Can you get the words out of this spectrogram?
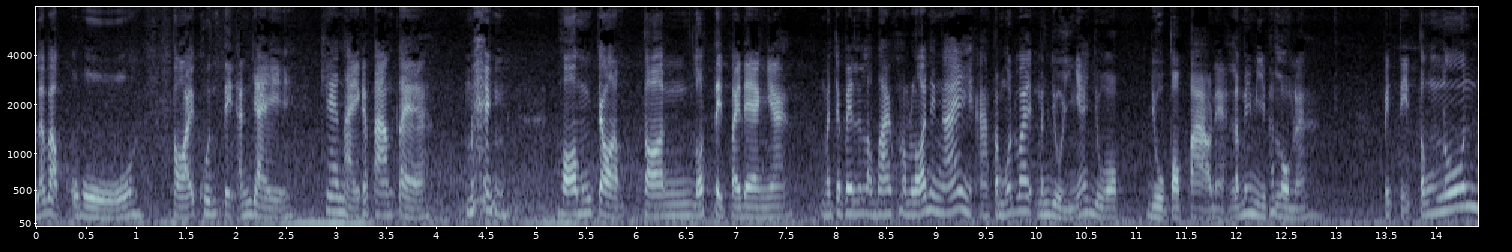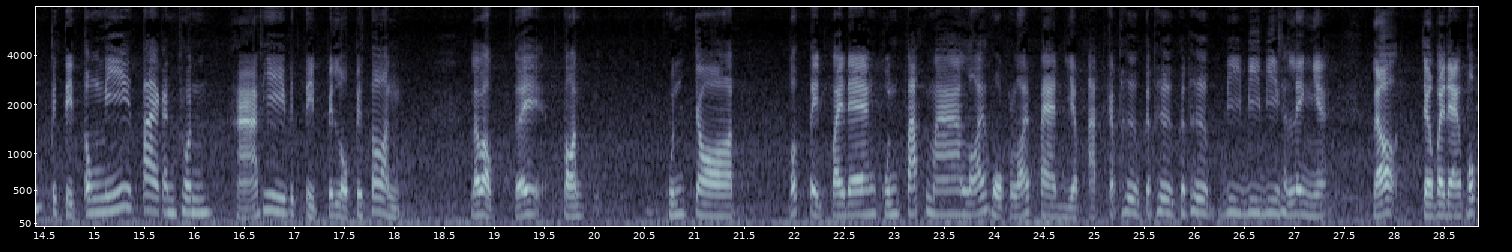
แล้วแบบโอ้โหต่อให้คุณติดอันใหญ่ แค่ไหนก็ตามแต่ แม่ง พอมึงจอดตอนรถติดไฟแดงเงี้ย มันจะเป็นระบายความร้อนยังไงอะสมมติว่ามันอยู่อย่างเงี้ยอยู่อยู่เปล่าๆเนี่ย แล้วไม่มีพัดลมนะไปติดตรงนู้นไปติดตรงนี้ใต้กันชนหาที่ไปติดไปหลบไปต้อน แล้วแบบเฮ้ยตอน คุณจอดรถติดไฟแดงคุณตัดมาร้อยหกร้อยแปดเหยียบอัดกระทืบกระทืบกระทืบบี้บี้บี้คันเร่งเงี้ยแล้วเจอไฟแดงปุ๊บ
